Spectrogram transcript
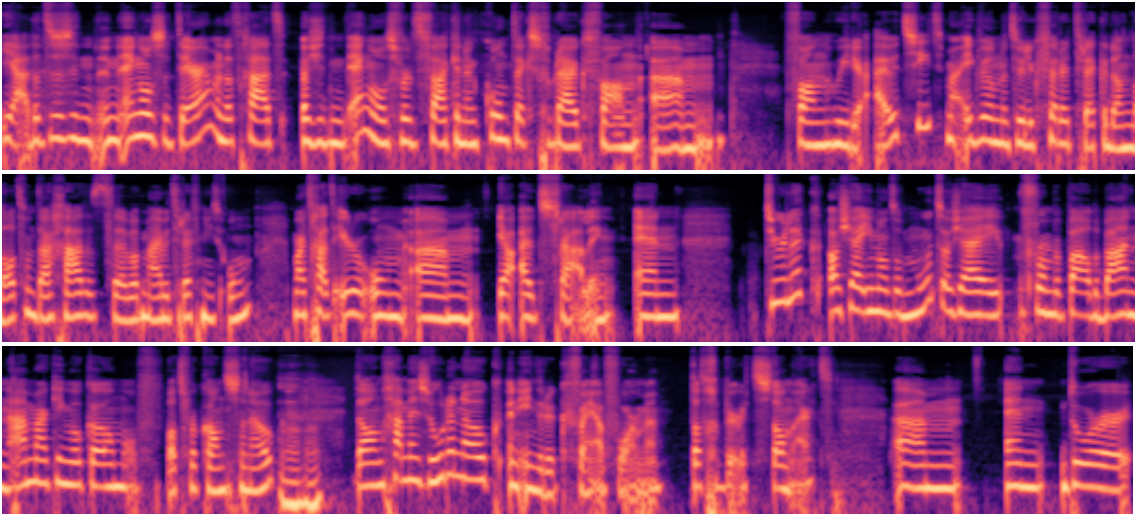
Ja, dat is een, een Engelse term. En dat gaat, als je het in het Engels wordt het vaak in een context gebruikt van, ehm, van hoe je eruit ziet. Maar ik wil natuurlijk verder trekken dan dat, want daar gaat het eh, wat mij betreft niet om. Maar het gaat eerder om ehm ja, uitstraling. En tuurlijk, als jij iemand ontmoet, als jij voor een bepaalde baan in aanmerking wil komen, of wat voor kans dan ook, Mhm. dan gaan mensen hoe dan ook een indruk van jou vormen. Dat gebeurt standaard. Ehm, en door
